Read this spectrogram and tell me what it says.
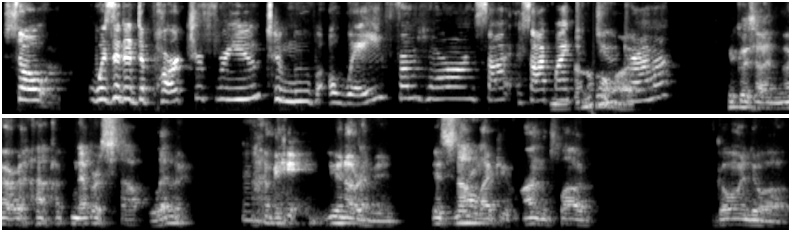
So was it a departure for you to move away from horror and sci- fi to no, do drama? Because I never I've never stopped living. Mm-hmm. I mean, you know what I mean it's not right. like you unplug, go into a,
